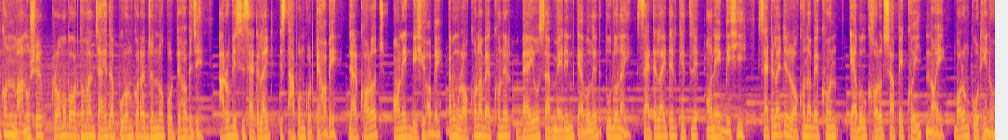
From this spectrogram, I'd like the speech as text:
এখন মানুষের ক্রমবর্ধমান চাহিদা পূরণ করার জন্য করতে হবে যে, আরও বেশি স্যাটেলাইট স্থাপন করতে হবে, যার খরচ অনেক বেশি হবে এবং রক্ষণাবেক্ষণের ব্যয়ও সাবমেরিন ক্যাবলের তুলনায় স্যাটেলাইটের ক্ষেত্রে অনেক বেশি। স্যাটেলাইটের রক্ষণাবেক্ষণ কেবল খরচ সাপেক্ষই নয়, বরং কঠিনও।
